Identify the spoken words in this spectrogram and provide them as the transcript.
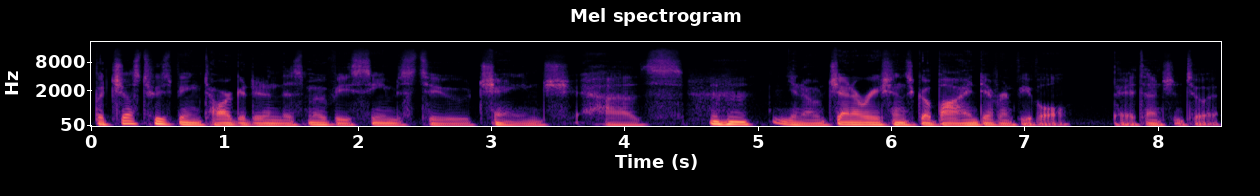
But just who's being targeted in this movie seems to change as mm-hmm. you know generations go by and different people pay attention to it.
